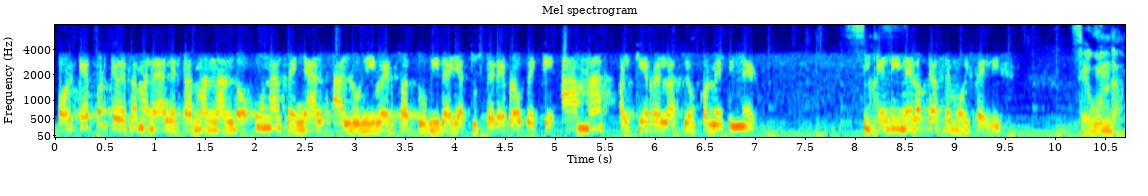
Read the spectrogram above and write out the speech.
¿Por qué? Porque de esa manera le estás mandando una señal al universo, a tu vida y a tu cerebro de que amas cualquier relación con el dinero. Y que el dinero te hace muy feliz. Segunda.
